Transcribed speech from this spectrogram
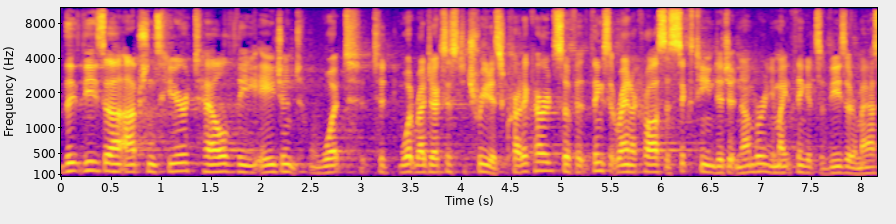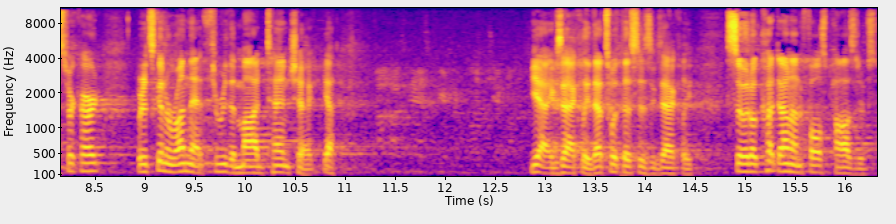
The, these uh, options here tell the agent what, to, what regexes to treat as credit cards. So if it thinks it ran across a 16-digit number, you might think it's a Visa or MasterCard, but it's going to run that through the mod 10 check. Yeah. Yeah, exactly. That's what this is exactly. So it'll cut down on false positives.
